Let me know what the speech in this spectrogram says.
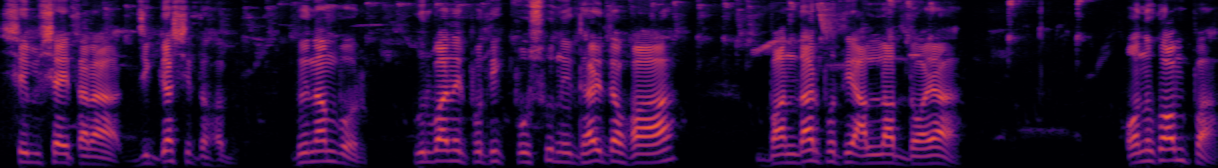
সে বিষয়ে তারা জিজ্ঞাসিত হবে। দুই নম্বর, কুরবানির প্রতি পশু নির্ধারিত হওয়া, বান্দার প্রতি আল্লাহর দয়া, অনুকম্পা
